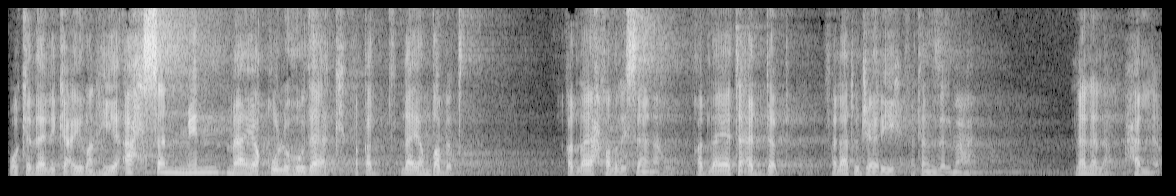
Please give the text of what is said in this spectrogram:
وكذلك أيضا هي أحسن من ما يقوله ذاك فقد لا ينضبط قد لا يحفظ لسانه قد لا يتأدب فلا تجاريه فتنزل معه. لا لا لا حلق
